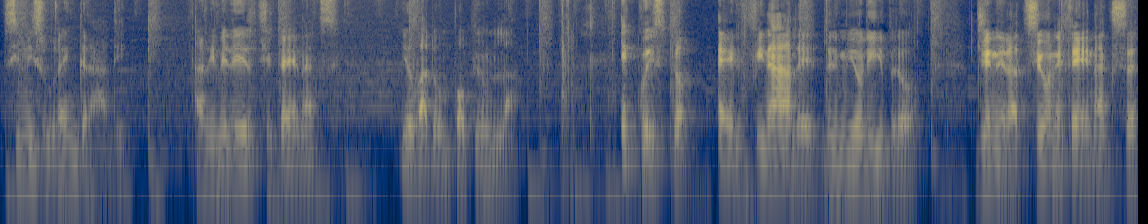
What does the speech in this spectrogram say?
si misura in gradi. Arrivederci Tenax, io vado un po' più in là. E questo è il finale del mio libro Generazione Tenax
